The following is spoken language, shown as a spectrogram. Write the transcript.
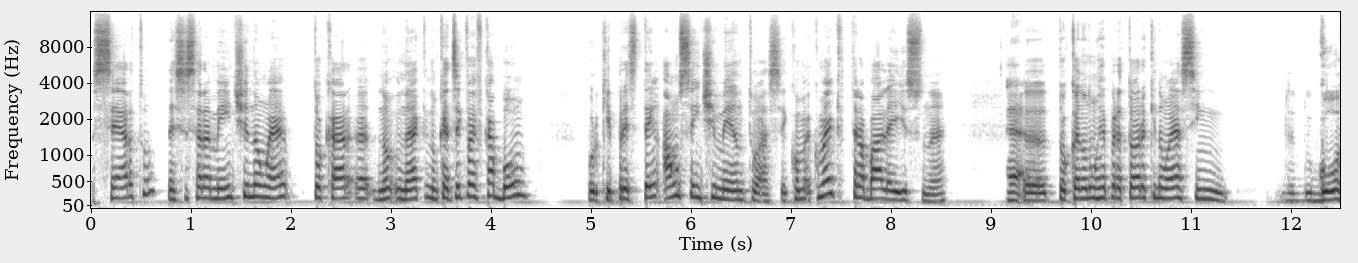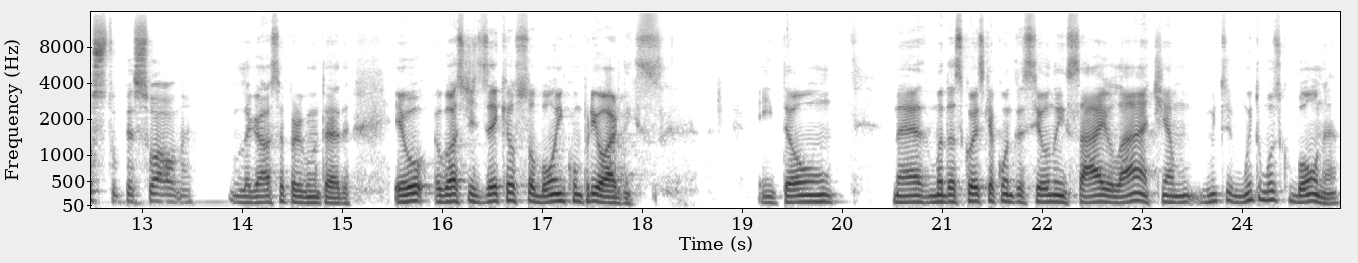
certo, necessariamente, não é tocar. Eh, não, não, é, não quer dizer que vai ficar bom. Porque tem, há um sentimento assim. Como, é, como é que trabalha isso, né? É. Uh, tocando num repertório que não é assim do gosto pessoal, né? Legal essa pergunta, Éder. Eu, eu gosto de dizer que eu sou bom em cumprir ordens. Então, né, uma das coisas que aconteceu no ensaio lá, tinha muito, muito músico bom, né?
